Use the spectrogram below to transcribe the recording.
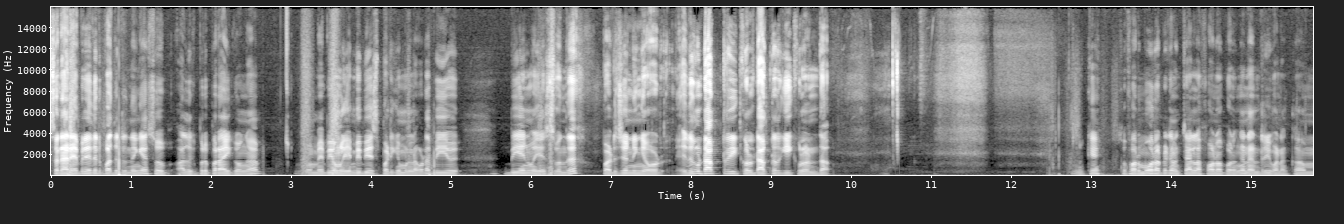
ஸோ நிறைய பேர் எதிர்பார்த்துட்டு இருந்தீங்க. ஸோ அதுக்கு ப்ரிப்பேர் ஆகிக்கோங்க. மேபி உங்களுக்கு எம்பிபிஎஸ் படிக்க முடியல கூட பி பிஎன்ஒய்எஸ் வந்து படித்து நீங்கள் ஒரு எதுவும் டாக்டர் ஈக்குவல் டாக்டருக்கு ஈக்குவலன் தான். Okay so for more update நம்ம சேனலை ஃபாலோ பண்ணுங்கள் நன்றி வணக்கம்.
